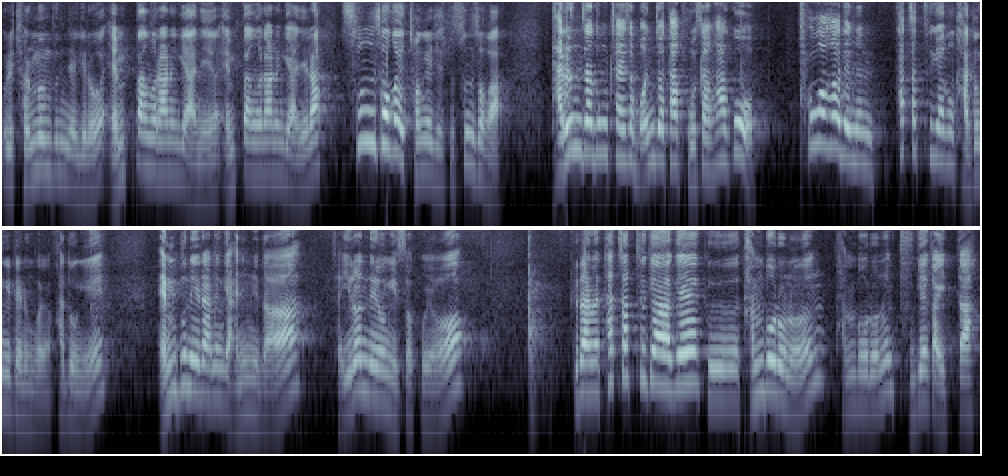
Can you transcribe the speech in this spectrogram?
우리 젊은 분 얘기로 N빵을 하는 게 아니에요. N빵을 하는 게 아니라 순서가 있어 순서가. 다른 자동차에서 먼저 다 보상하고 초과가 되면 타차 특약은 가동이 되는 거예요. 가동이. N분의 1 하는 게 아닙니다. 자, 이런 내용이 있었고요. 그 다음에 타차 특약의 그 담보로는, 담보로는 두 개가 있다.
